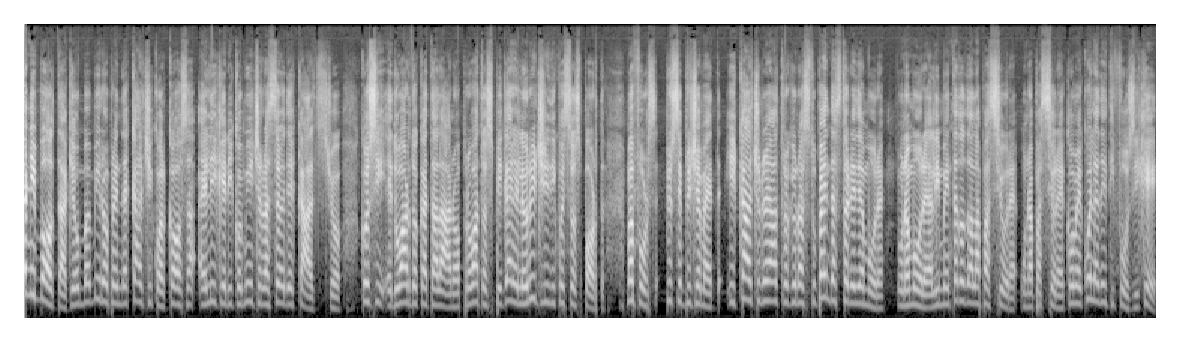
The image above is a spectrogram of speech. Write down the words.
Ogni volta che un bambino prende a calci qualcosa è lì che ricomincia la storia del calcio. Così Edoardo Catalano ha provato a spiegare le origini di questo sport, ma forse, più semplicemente, il calcio non è altro che una stupenda storia di amore. Un amore alimentato dalla passione, una passione come quella dei tifosi che,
